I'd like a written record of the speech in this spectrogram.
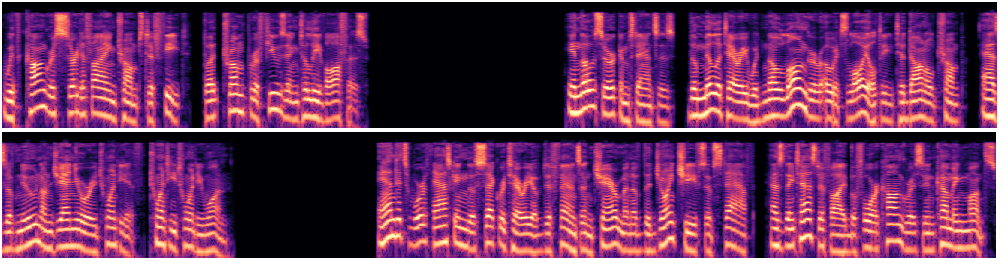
with Congress certifying Trump's defeat, but Trump refusing to leave office. In those circumstances, the military would no longer owe its loyalty to Donald Trump as of noon on January 20, 2021. And it's worth asking the Secretary of Defense and Chairman of the Joint Chiefs of Staff as they testify before Congress in coming months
